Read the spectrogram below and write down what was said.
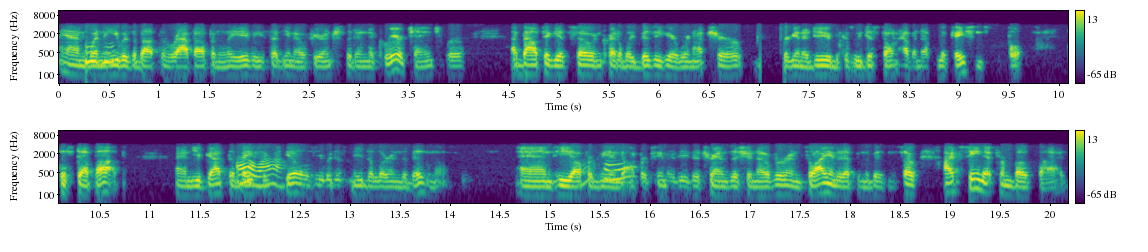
And mm-hmm. when he mm-hmm. was about to wrap up and leave, he said, you know, if you're interested in a career change, we're about to get so incredibly busy here. We're not sure what we're going to do because we just don't have enough locations people to step up. And you've got the oh, basic wow. skills. You would just need to learn the business. And he offered okay. me an opportunity to transition over. And so I ended up in the business. So I've seen it from both sides.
